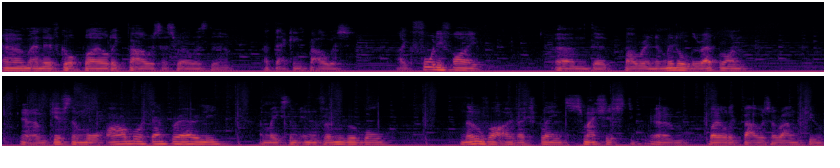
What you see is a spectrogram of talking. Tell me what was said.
Um, and they've got biotic powers as well as the attacking powers. Like Fortify, um, the power in the middle, the red one, um, gives them more armor temporarily and makes them invulnerable. Nova, I've explained, smashes um, biotic powers around you,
